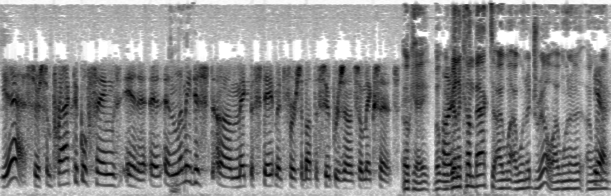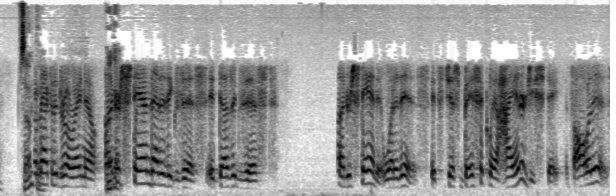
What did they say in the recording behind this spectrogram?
Yes, there's some practical things in it. And, and let me just um, make the statement first about the super zone so it makes sense. Okay, but we're going to come back to. I want. To drill. I want to. I want Yeah. something. Come back to the drill right now. Okay. Understand that it exists. It does exist. Understand it, what it is. It's just basically a high energy state. That's all it is.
